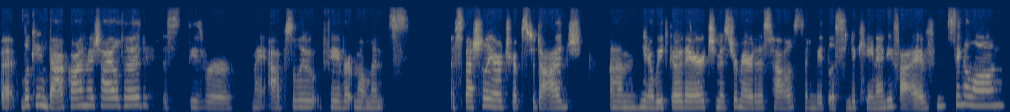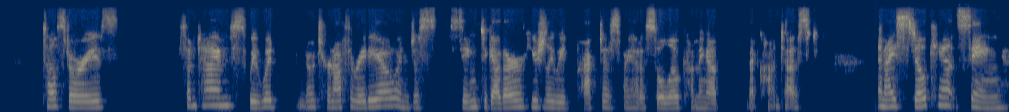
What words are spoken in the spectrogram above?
But looking back on my childhood, this, these were my absolute favorite moments, especially our trips to Dodge um, you know, we'd go there to Mr. Meredith's house and we'd listen to K95 and sing along, tell stories. Sometimes we would, you know, turn off the radio and just sing together. Usually we'd practice. If I had a solo coming up at contest. And I still can't sing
